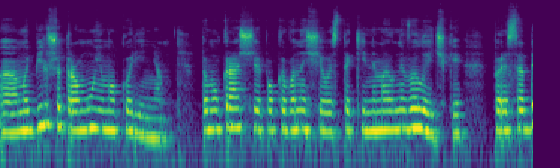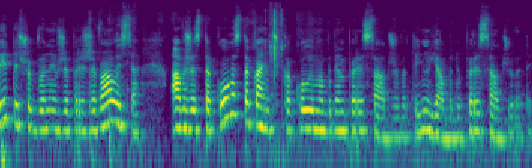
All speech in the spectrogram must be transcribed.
е, ми більше травмуємо коріння. Тому краще, поки вони ще ось такі невеличкі, пересадити, щоб вони вже приживалися. А вже з такого стаканчика, коли ми будемо пересаджувати, ну я буду пересаджувати,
